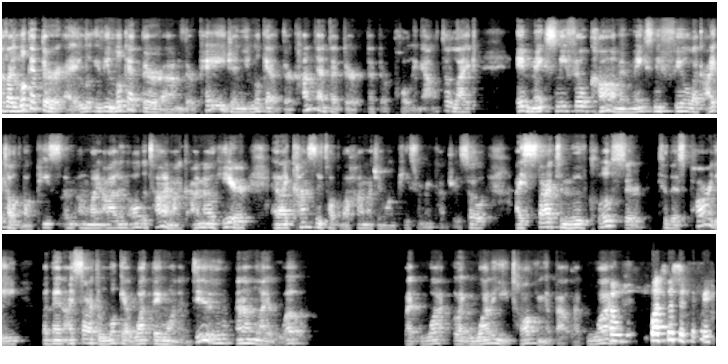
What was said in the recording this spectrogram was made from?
because I look at their I look, if you look at their um, their page and you look at their content that they're that they're pulling out, they're like it makes me feel calm. It makes me feel like I talk about peace on, on, my island all the time. Like I'm out here and I constantly talk about how much I want peace for my country. So I start to move closer to this party, but then I start to look at what they want to do, and I'm like, whoa. Like what? Like what are you talking about? Like what? Oh, what specifically?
